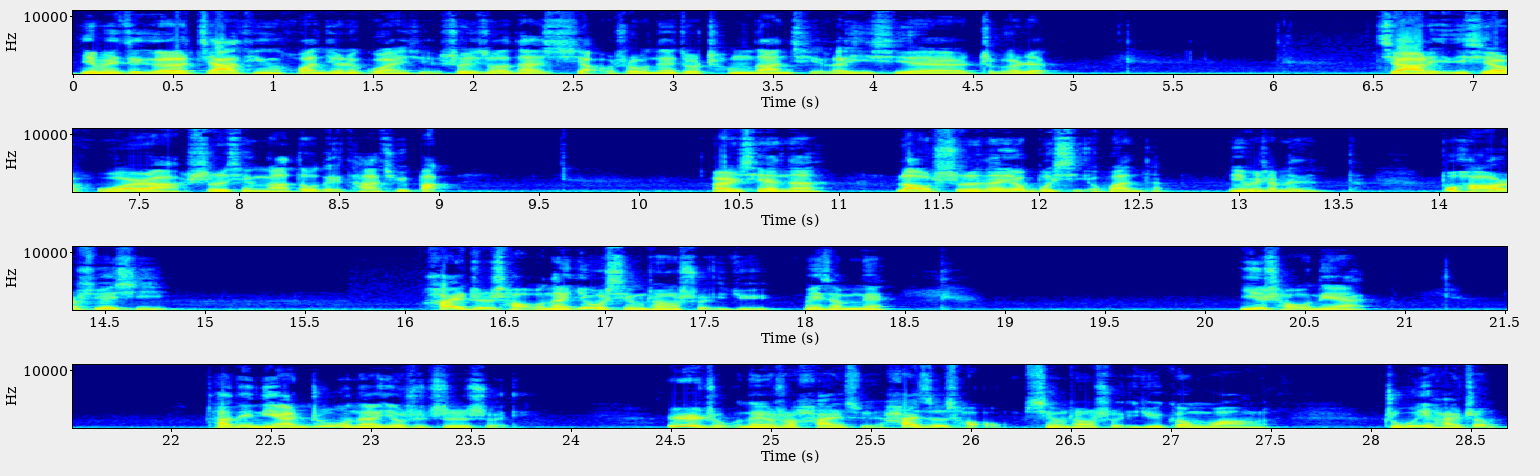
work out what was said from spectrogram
因为这个家庭环境的关系，所以说他小时候呢就承担起了一些责任，家里的一些活儿啊、事情啊都得他去办，而且呢，老师呢又不喜欢他，因为什么呢？不好好学习。亥子丑呢又形成水局，为什么呢？乙丑年，他的年柱呢又是子水，日主呢又是亥水，亥子丑形成水局更旺了，主意还正。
